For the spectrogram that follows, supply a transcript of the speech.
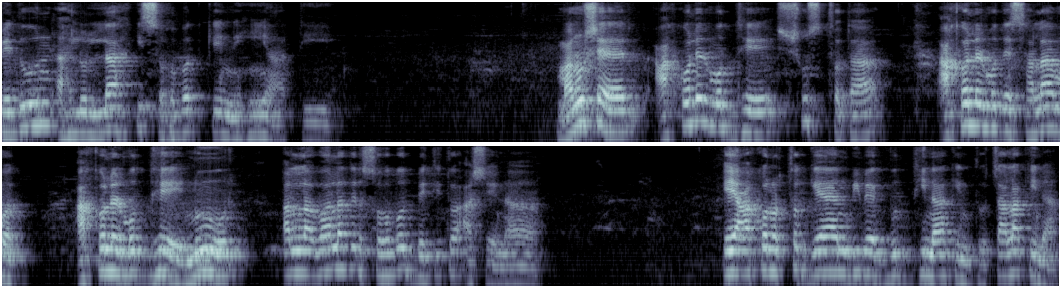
बेदून अहलुल्लाह की सोहबत के नहीं आती মানুষের আকলের মধ্যে সুস্থতা আকলের মধ্যে সালামত, আকলের মধ্যে নূর আল্লাহওয়ালাদের সোহবত ব্যতীত আসে না। এ আকল অর্থ জ্ঞান, বিবেক, বুদ্ধি না, কিন্তু চালাকি না,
